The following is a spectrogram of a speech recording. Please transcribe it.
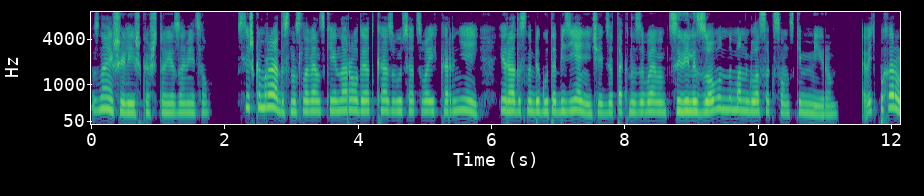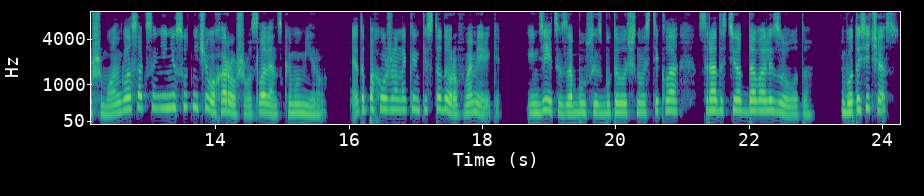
Знаешь, Илишка, что я заметил? Слишком радостно славянские народы отказываются от своих корней и радостно бегут обезьяничать за так называемым цивилизованным англосаксонским миром. А ведь по-хорошему англосаксы не несут ничего хорошего славянскому миру. Это похоже на конкистадоров в Америке. Индейцы за бусы из бутылочного стекла с радостью отдавали золото. Вот и сейчас.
